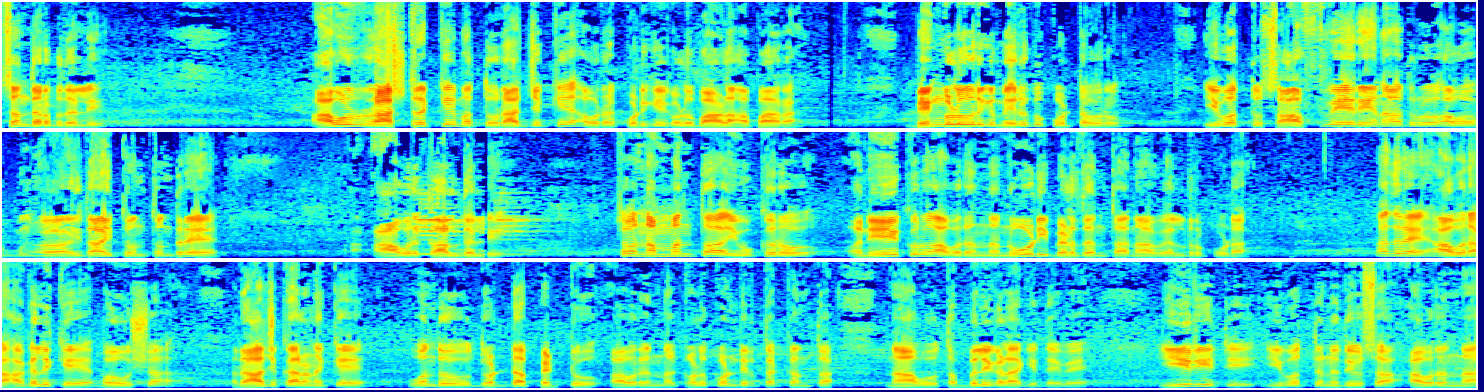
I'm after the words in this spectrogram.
ಸಂದರ್ಭದಲ್ಲಿ ಅವರು ರಾಷ್ಟ್ರಕ್ಕೆ ಮತ್ತು ರಾಜ್ಯಕ್ಕೆ ಅವರ ಕೊಡುಗೆಗಳು ಬಹಳ ಅಪಾರ. ಬೆಂಗಳೂರಿಗೆ ಮೆರುಗು ಕೊಟ್ಟವರು. ಇವತ್ತು ಸಾಫ್ಟ್ವೇರ್ ಏನಾದರೂ ಇದಾಯಿತು ಅಂತಂದರೆ ಅವರ ಕಾಲದಲ್ಲಿ. ಸೊ ನಮ್ಮಂಥ ಯುವಕರು, ಅನೇಕರು ಅವರನ್ನು ನೋಡಿ ಬೆಳೆದಂಥ ನಾವೆಲ್ಲರೂ ಕೂಡ. ಆದರೆ ಅವರ ಅಗಲಿಕೆ ಬಹುಶಃ ರಾಜಕಾರಣಕ್ಕೆ ಒಂದು ದೊಡ್ಡ ಪೆಟ್ಟು. ಅವರನ್ನು ಕಳ್ಕೊಂಡಿರ್ತಕ್ಕಂಥ ನಾವು ತಬ್ಬಲಿಗಳಾಗಿದ್ದೇವೆ. ಈ ರೀತಿ ಇವತ್ತಿನ ದಿವಸ ಅವರನ್ನು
